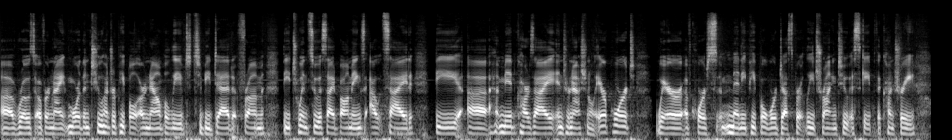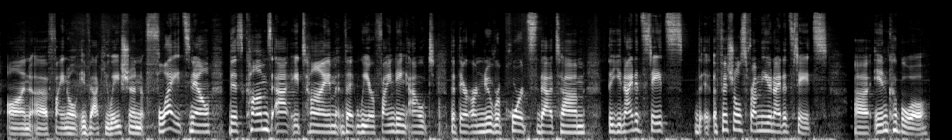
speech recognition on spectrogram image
uh, rose overnight. More than 200 people are now believed to be dead from the twin suicide bombings outside the uh, Hamid Karzai International Airport, where, of course, many people were desperately trying to escape the country on uh, final evacuation flights. Now, this comes at a time that we are finding out that there are new reports that um, the United States, the officials from the United States uh, in Kabul,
